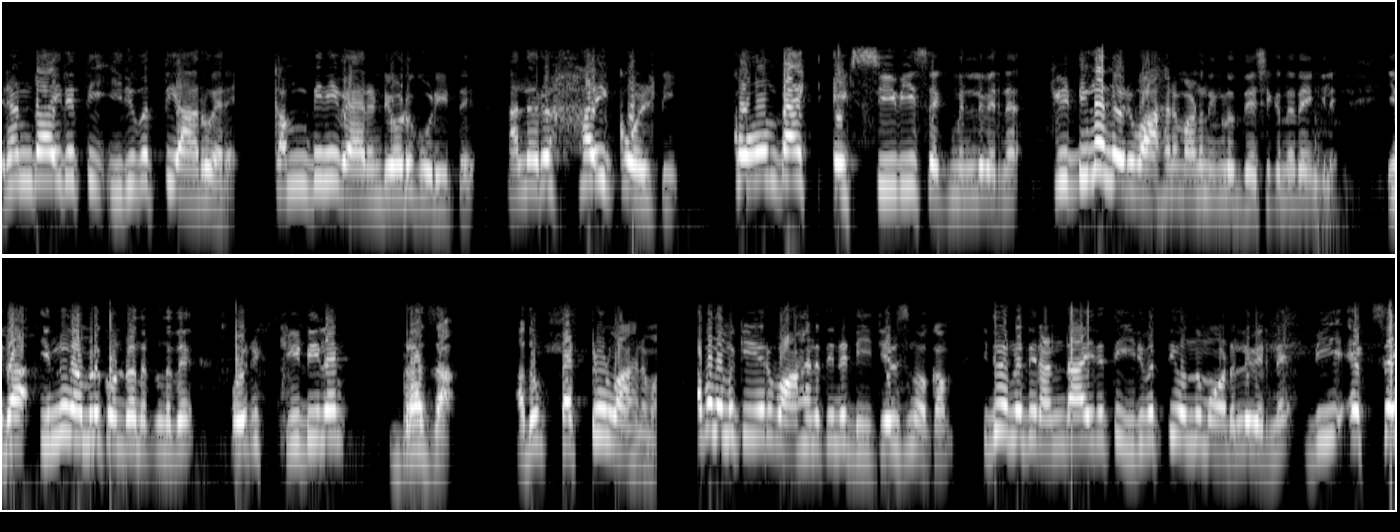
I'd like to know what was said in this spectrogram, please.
രണ്ടായിരത്തി ഇരുപത്തി ആറ് വരെ കമ്പനി വാരണ്ടിയോട് കൂടിയിട്ട് നല്ലൊരു high quality compact H C V സെഗ്മെന്റിൽ വരുന്ന കിടിലൻ ഒരു വാഹനമാണ് നിങ്ങൾ ഉദ്ദേശിക്കുന്നത് എങ്കിൽ. ഇതാ ഇന്ന് നമ്മൾ കൊണ്ടുവന്നിട്ടുള്ളത് ഒരു കിടിലൻ ബ്രസ അതും പെട്രോൾ വാഹനമാണ്. അപ്പൊ നമുക്ക് ഈ ഒരു വാഹനത്തിന്റെ ഡീറ്റെയിൽസ് നോക്കാം. ഇത് വരുന്നത് രണ്ടായിരത്തി ഇരുപത്തി ഒന്ന് മോഡലിൽ വരുന്ന വി എക്സ് ഐ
